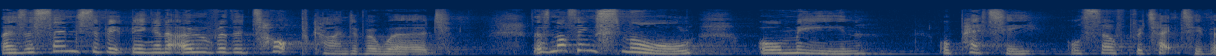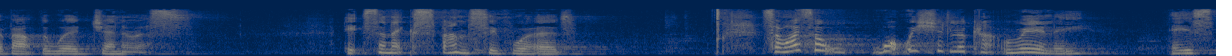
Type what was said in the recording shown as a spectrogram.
There's a sense of it being an over the top kind of a word. There's nothing small or mean or petty or self protective about the word generous. It's an expansive word. So I thought what we should look at really is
